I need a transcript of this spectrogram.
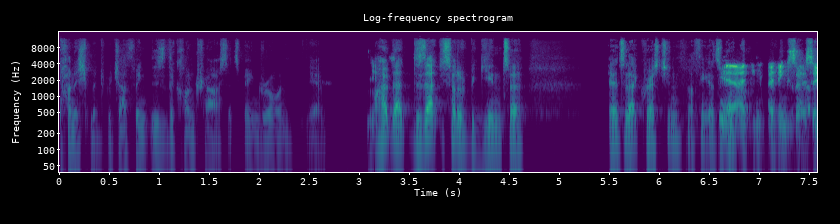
punishment, which I think is the contrast that's being drawn. Yeah. Yes. I hope that does that sort of begin to answer that question? I think that's yeah, I think, I think so. So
